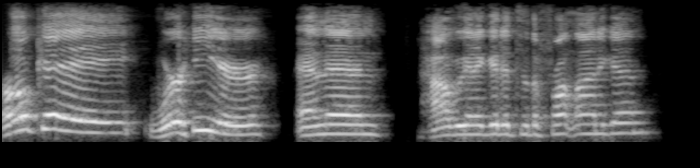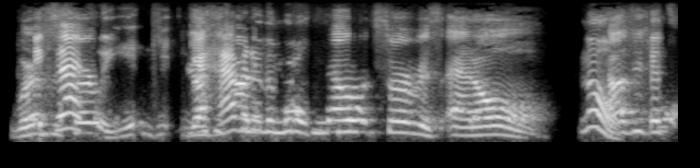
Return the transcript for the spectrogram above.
Okay, we're here. And then how are we going to get it to the front line again? Where's exactly. the You, you- you have it in the middle. No service at all. No, How's he it's, supposed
